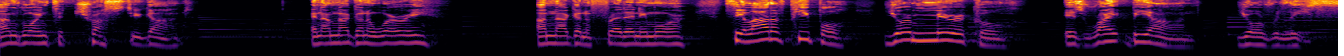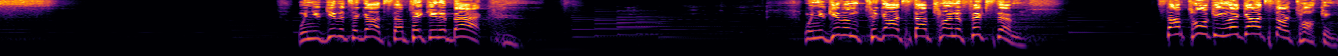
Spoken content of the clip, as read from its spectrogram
I'm going to trust you, God. And I'm not going to worry. I'm not going to fret anymore. See, a lot of people, your miracle is right beyond your release. When you give it to God, stop taking it back. When you give them to God, stop trying to fix them. Stop talking, let God start talking.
